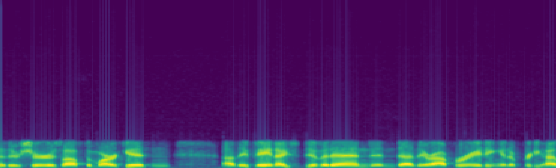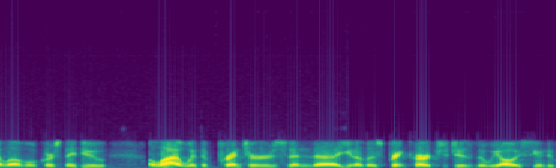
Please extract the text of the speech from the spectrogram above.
of their shares off the market, and uh, they pay a nice dividend, and uh, they're operating at a pretty high level. Of course, they do a lot with the printers and uh, you know those print cartridges that we always seem to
